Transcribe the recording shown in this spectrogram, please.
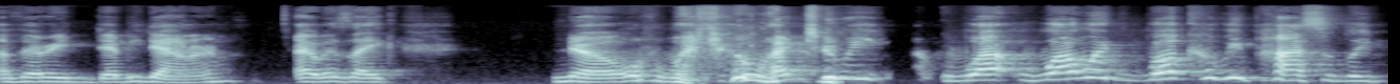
a very Debbie Downer. I was like, no, what what do we what what would what could we possibly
